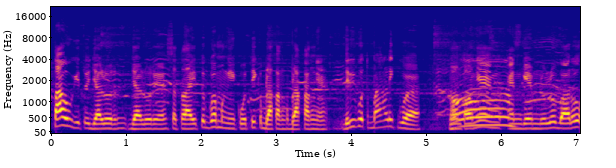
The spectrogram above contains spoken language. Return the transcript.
tahu gitu jalur jalurnya. Setelah itu gua mengikuti ke belakang ke belakangnya. Jadi gua terbalik gua nontonnya yang Oh. Endgame dulu baru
